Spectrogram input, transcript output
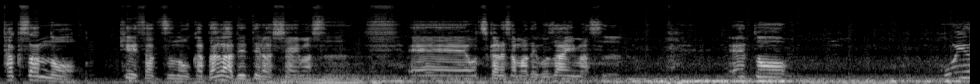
たくさんの警察の方が出てらっしゃいます。えお疲れ様でございます。えっ、と、こういう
